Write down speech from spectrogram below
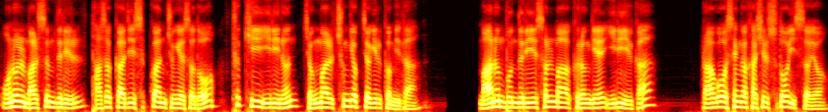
오늘 말씀드릴 다섯 가지 습관 중에서도 특히 1위는 정말 충격적일 겁니다. 많은 분들이 설마 그런 게 1위일까? 라고 생각하실 수도 있어요.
